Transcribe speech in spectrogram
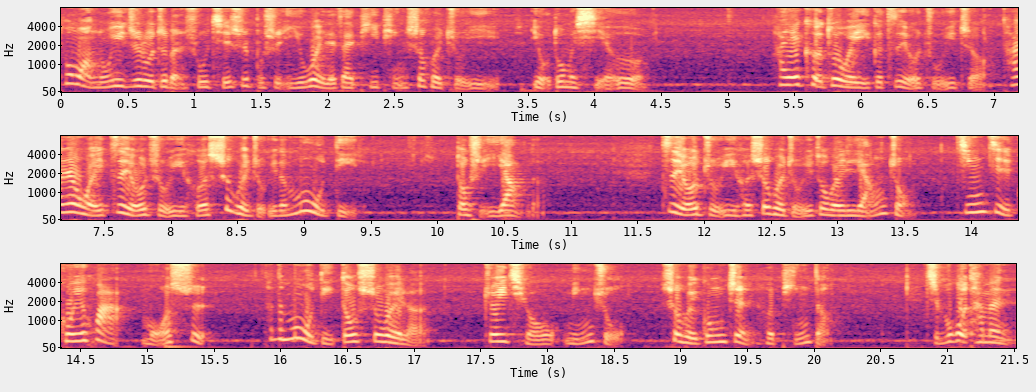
《通往奴役之路》这本书其实不是一味的在批评社会主义有多么邪恶。哈耶克作为一个自由主义者，他认为自由主义和社会主义的目的都是一样的。自由主义和社会主义作为两种经济规划模式，它的目的都是为了。追求民主、社会公正和平等，只不过他们，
